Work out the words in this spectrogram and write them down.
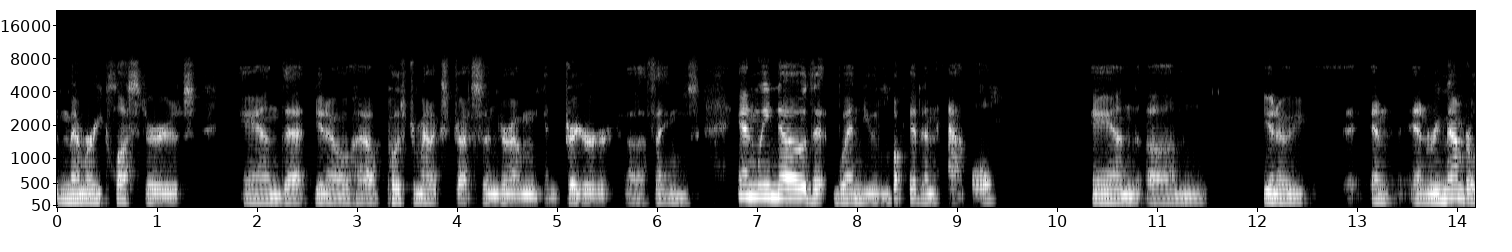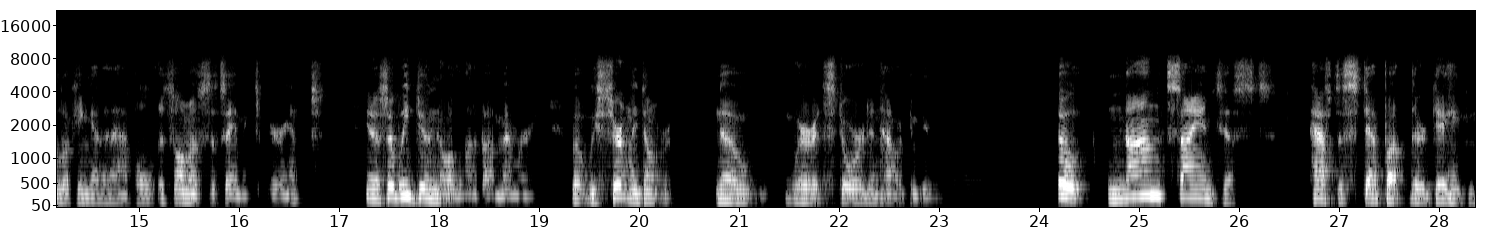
memory clusters and that, you know, how post-traumatic stress syndrome can trigger uh, things. And we know that when you look at an apple and, um, you know, and, and remember looking at an apple, it's almost the same experience you know, so we do know a lot about memory, but we certainly don't know where it's stored and how it can be recalled. So non-scientists have to step up their game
